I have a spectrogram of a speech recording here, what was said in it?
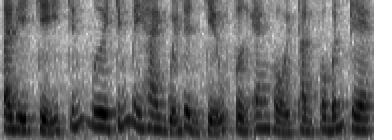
tại địa chỉ 9092 Nguyễn Đình Chiểu, phường An Hội, thành phố Bến Tre.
